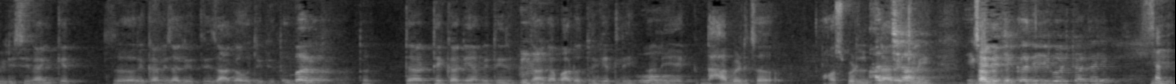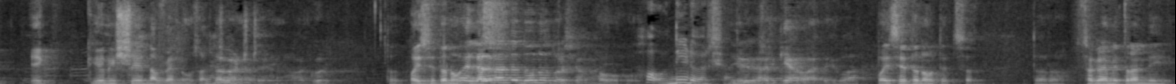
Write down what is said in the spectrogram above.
पी डी सी बँकेत रिकामी झाली ती जागा होती तिथं तर त्या ठिकाणी आम्ही ती जागा भाडोत्री घेतली. आणि एक दहा बेडचं हॉस्पिटल. डायरेक्टली चालू केलं कधीची गोष्ट एकोणीसशे नव्याण्णव गोष्ट आहे. तर पैसे तर नव्हते लग्नानंतर दोनच वर्ष हो हो. हो दीड वर्ष. क्या बात आहे वा. पैसे तर नव्हतेच सर. तर सगळ्या मित्रांनी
